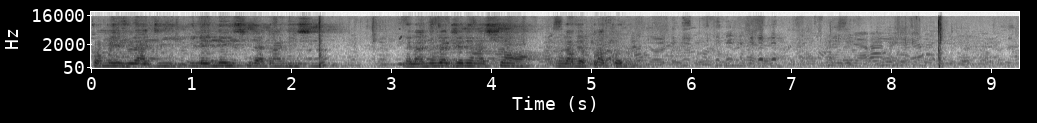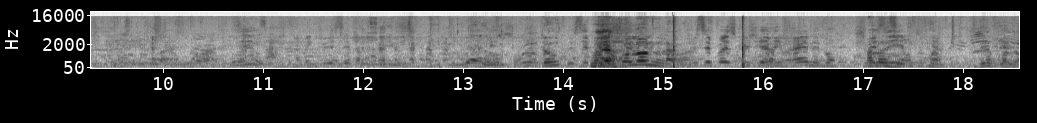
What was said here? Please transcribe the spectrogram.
Comme il vous l'a dit, il est né ici, il a grandi ici. Mais la nouvelle génération, vous ne l'avez pas connu. Donc, c'est Voilà. pas colonne là. Je sais pas est-ce que j'y arriverai, mais bon, je vais essayer en tout cas. Deux colonnes.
